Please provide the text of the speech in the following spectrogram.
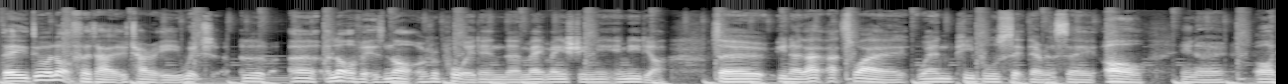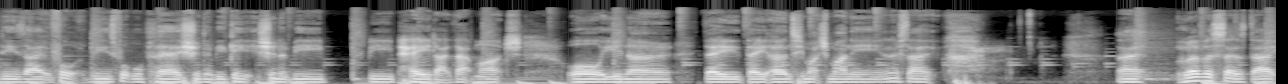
they do a lot for charity, which uh, a lot of it is not reported in the main, mainstream media. So you know that that's why when people sit there and say, "Oh," you know, or these like fo- these football players shouldn't be shouldn't be be paid like that much, or you know they they earn too much money, and it's like like whoever says that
